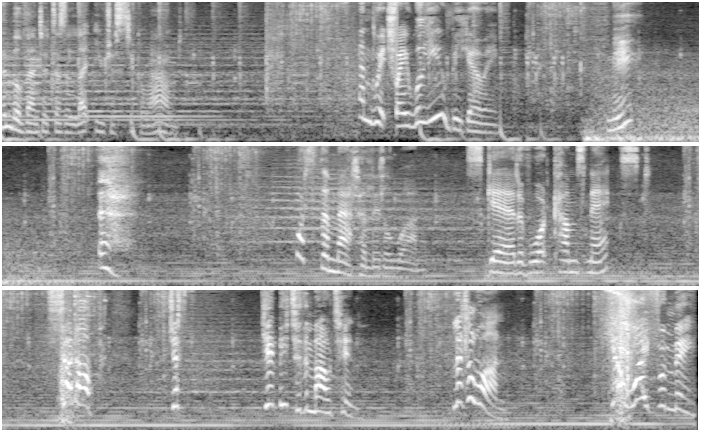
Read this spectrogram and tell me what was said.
Fimbulventer doesn't let you just stick around. And which way will you be going? Me? What's the matter, little one? Scared of what comes next? Shut up! Just get me to the mountain. Little one! Get away from me!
